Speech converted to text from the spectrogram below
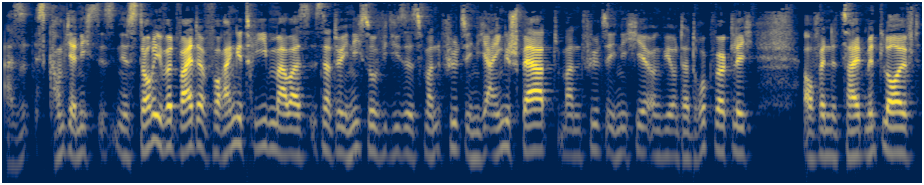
Also es kommt ja nicht, eine Story wird weiter vorangetrieben, aber es ist natürlich nicht so wie dieses, man fühlt sich nicht eingesperrt, man fühlt sich nicht hier irgendwie unter Druck wirklich, auch wenn eine Zeit mitläuft.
